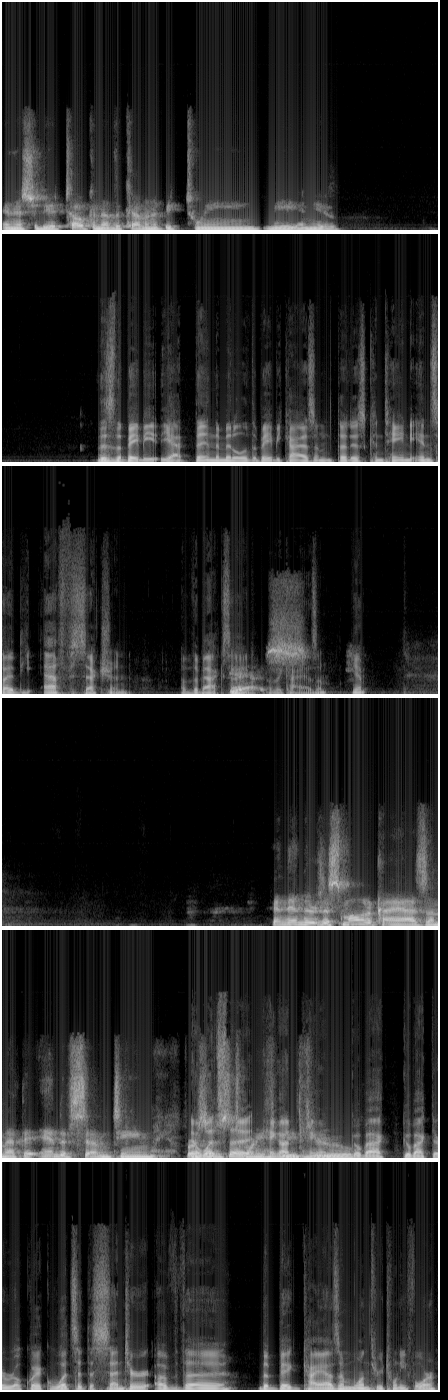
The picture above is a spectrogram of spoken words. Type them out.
and it should be a token of the covenant between me and you. This is the baby, yeah, in the middle of the baby chiasm that is contained inside the F section of the backside of the Yes. chiasm. Yep. And then there's a smaller chiasm at the end of 17. Now, Verses what's the? 23 Hang on, hang on. Go back, go back there real quick. What's at the center of the the big chiasm, one through twenty four?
